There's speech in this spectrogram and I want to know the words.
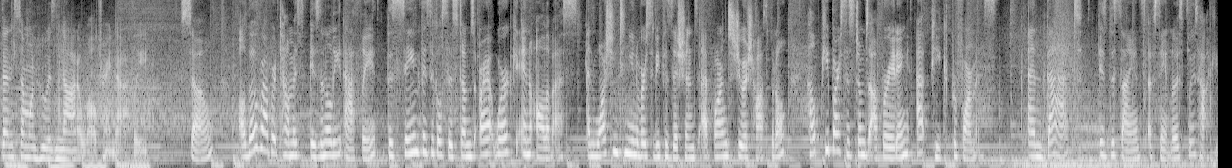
than someone who is not a well trained athlete. So, although Robert Thomas is an elite athlete, the same physical systems are at work in all of us, and Washington University physicians at Barnes Jewish Hospital help keep our systems operating at peak performance. And that is the science of St. Louis Blues hockey.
